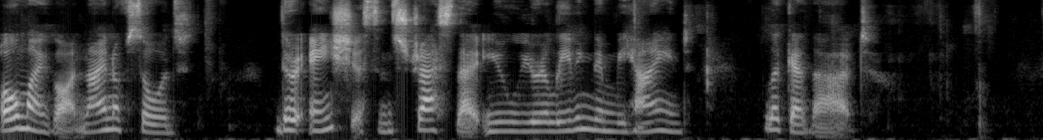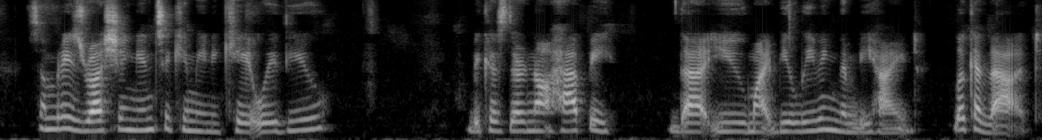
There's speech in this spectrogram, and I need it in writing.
oh my God, Nine of Swords. They're anxious and stressed that you you're leaving them behind. Look at that. Somebody's rushing in to communicate with you because they're not happy that you might be leaving them behind. Look at that.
